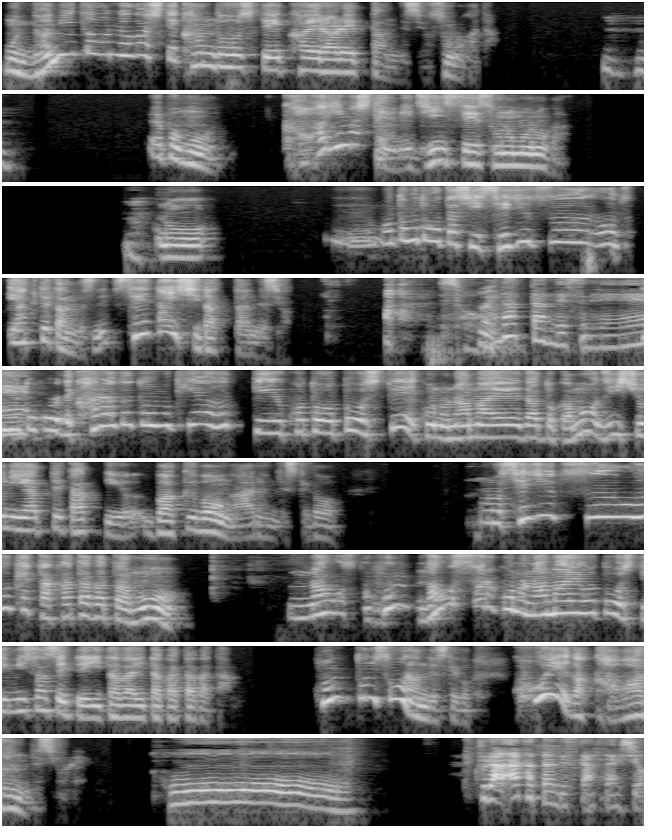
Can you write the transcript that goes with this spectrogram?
もう涙を流して感動して帰られたんですよ、その方。うんうん、やっぱもう変わりましたよね、人生そのものが。あの、もともと私、施術をやってたんですね。整体師だったんですよ。あ、そうだったんですね。はい、っていうところで、体と向き合うっていうことを通して、この名前だとかも一緒にやってたっていうバックボーンがあるんですけど、この施術を受けた方々も、なお、なおさらこの名前を通して見させていただいた方々そうなんですけど、声が変わるんですよね。ほー。暗かったんですか、最初。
